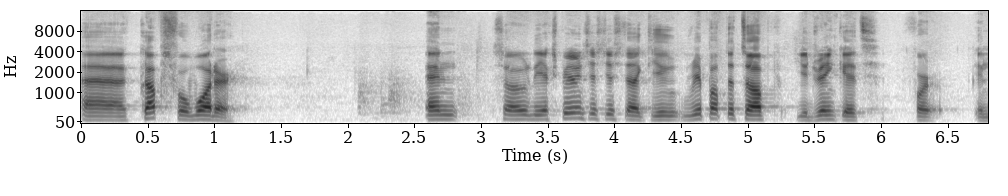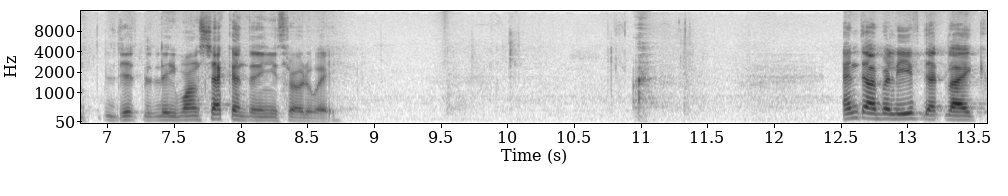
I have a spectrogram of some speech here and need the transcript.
uh, cups for water. And so the experience is just like you rip up the top, you drink it for in one second, and then you throw it away. And I believe that like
